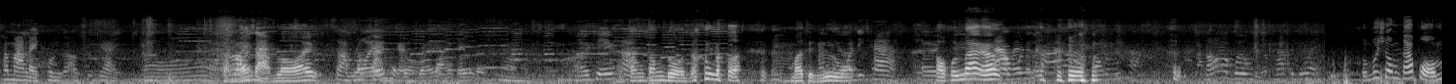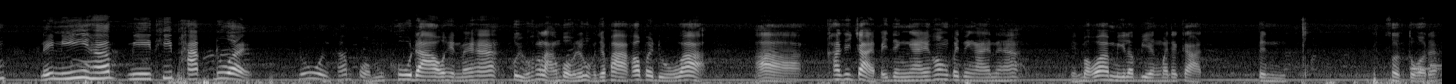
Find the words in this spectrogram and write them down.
ถ้ามาหลายคนก็เอาชุดใหญ่สามร้อยสามร้อยสามร้อยหกร้อยโอเคค่ะต้องต้องโดนต้องโดนมาถึงนี่ฮัลโหลนะสวัสดีค่ะขอบคุณมากครับขอบคุณค่ะขอบคุณค่ะน้องเอาเบอร์หมูกระทะไปด้วยคุณผู้ชมครับผมในนี้ครับมีที่พักด้วย นู่นครับผมครูดาวเห็นไหมฮะกูอยู่ข้างหลังผมเดี๋ยวผมจะพาเข้าไปดูว่าอ่าค่าใช้จ่ายเป็นยังไงห้องเป็นยังไงนะฮะเห็นบอกว่ามีระเบียงบรรยากาศเป็นส่วนตัวด้วย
